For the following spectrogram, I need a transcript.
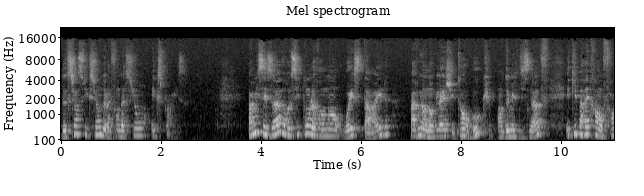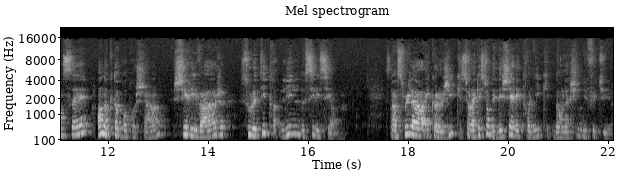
de science-fiction de la fondation X-Prize. Parmi ses œuvres, citons le roman Waste Tide, paru en anglais chez Tor Book en 2019 et qui paraîtra en français en octobre prochain chez Rivage sous le titre L'île de Silicium. C'est un thriller écologique sur la question des déchets électroniques dans la Chine du futur,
